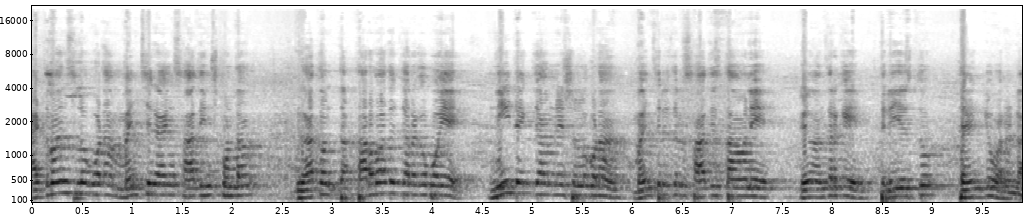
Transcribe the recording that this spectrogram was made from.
అడ్వాన్స్లో కూడా మంచి ర్యాంక్ సాధించుకుంటాం. గతం తర్వాత జరగబోయే నీట్ ఎగ్జామినేషన్లో కూడా మంచి రిజల్ట్ సాధిస్తామని మేము అందరికీ తెలియజేస్తూ థ్యాంక్ యూ వన్ అండ్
